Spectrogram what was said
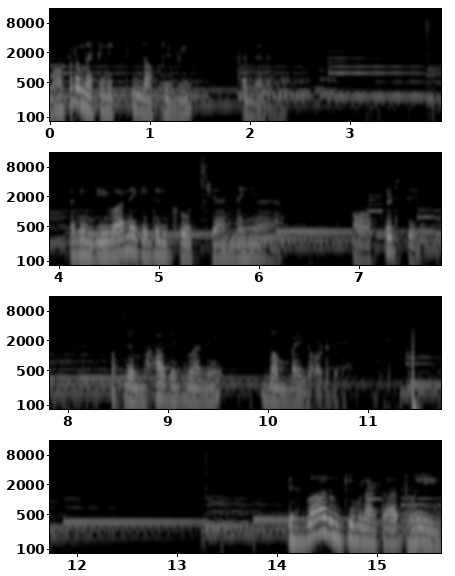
मोटर मैकेनिक की नौकरी भी करने लगे। लेकिन दीवाने के दिल को चैन नहीं आया और फिर से अपने भाग अजमाने बम्बई लौट गए। इस बार उनकी मुलाकात हुई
